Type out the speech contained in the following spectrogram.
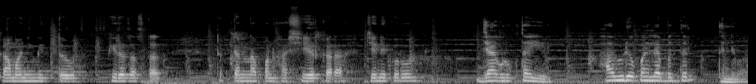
कामानिमित्त फिरत असतात तर त्यांना पण हा शेअर करा. जेणेकरून जागरूकता येईल. हा व्हिडिओ पाहिल्याबद्दल धन्यवाद.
